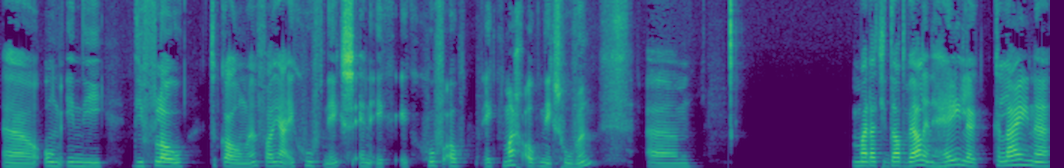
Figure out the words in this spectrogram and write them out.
uh, om in die, die flow te komen. Van ja, ik hoef niks en ik, ik, hoef ook, ik mag ook niks hoeven. Um, maar dat je dat wel in hele kleine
